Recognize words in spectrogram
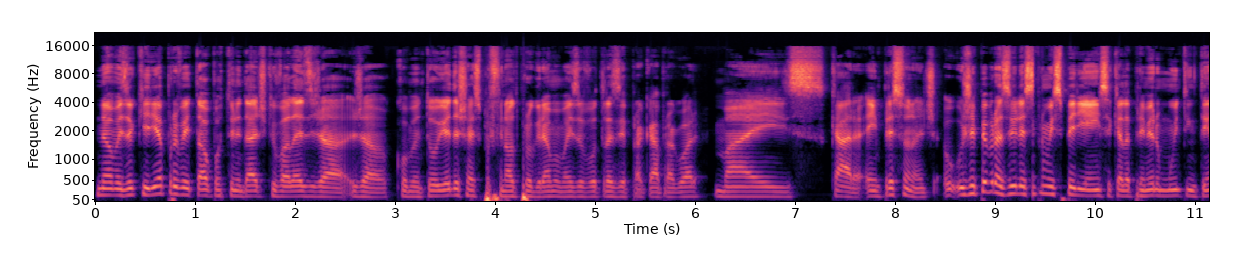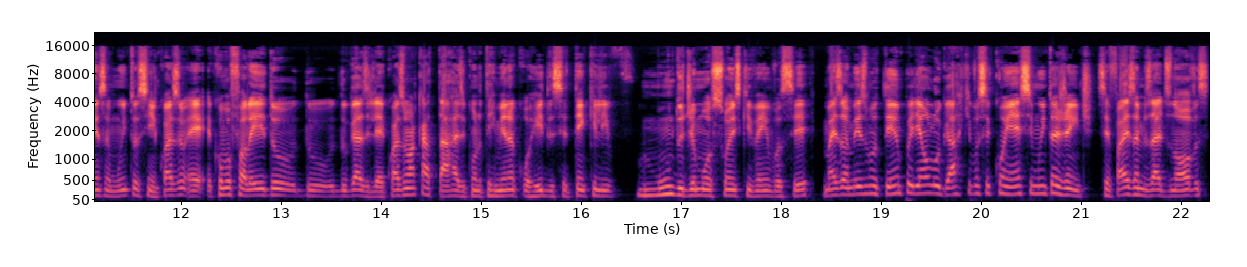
Não, mas eu queria aproveitar a oportunidade que o Valese já, já comentou. Eu ia deixar isso pro final do programa, mas eu vou trazer pra cá, pra agora. Mas, cara, é impressionante. O, o GP Brasil é sempre uma experiência que ela é, primeiro, muito intensa, muito assim, é quase. É, é como eu falei do, do, do Gasly, é quase uma catarse. Quando termina a corrida, você tem aquele mundo de emoções que vem em você. Mas ao mesmo tempo, ele é um lugar que você conhece muita gente. Você faz amizades novas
